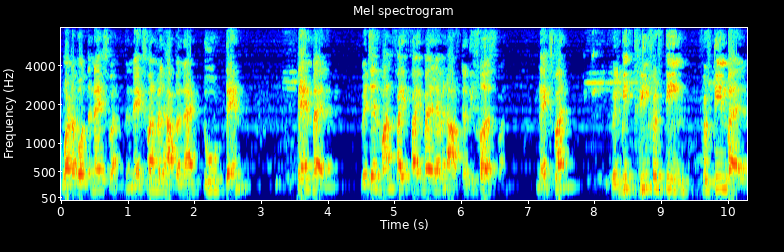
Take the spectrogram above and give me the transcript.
What about the next one? The next one will happen at 2 10 10 by 11, which is 1 5 5 by 11 after the first one. Next one will be 3, 15 15 by 11,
